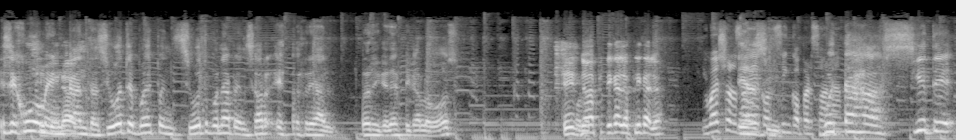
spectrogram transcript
Ese juego me grados. encanta. Si vos te podés, si vos te pones a pensar, esto es real. Rodri, ¿querés explicarlo vos? Sí, no, explícalo, explícalo. Igual yo lo sabía con cinco Vos personas. estás a 7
